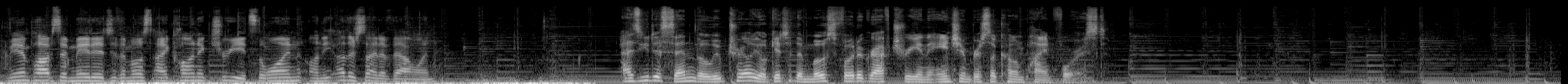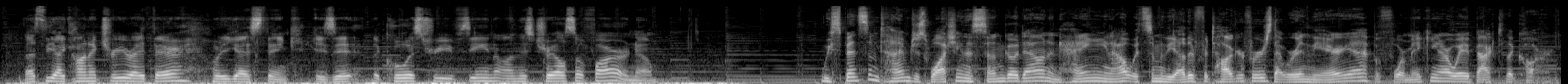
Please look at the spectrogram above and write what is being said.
Me and Pops have made it to the most iconic tree. It's the one on the other side of that one. As you descend the loop trail, you'll get to the most photographed tree in the ancient bristlecone pine forest. That's the iconic tree right there. What do you guys think? Is it the coolest tree you've seen on this trail so far or no? We spent some time just watching the sun go down and hanging out with some of the other photographers that were in the area before making our way back to the car.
